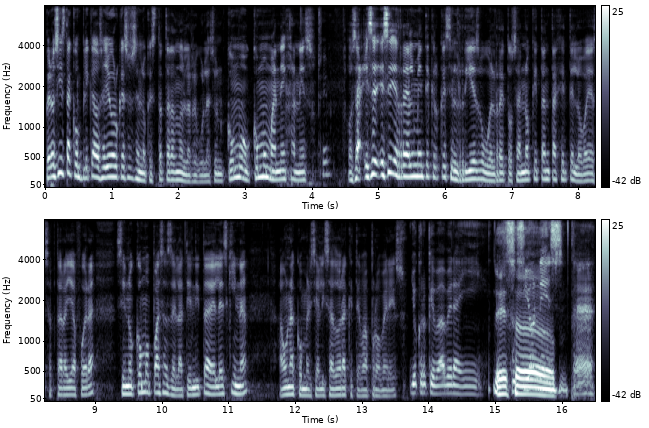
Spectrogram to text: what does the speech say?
Pero sí está complicado. O sea, yo creo que eso es en lo que está tardando la regulación. ¿Cómo, cómo manejan eso? Sí. O sea, ese, ese realmente creo que es el riesgo o el reto. O sea, no que tanta gente lo vaya a aceptar allá afuera, sino cómo pasas de la tiendita de la esquina a una comercializadora que te va a proveer eso. Yo creo que va a haber ahí Eso- fusiones ah,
